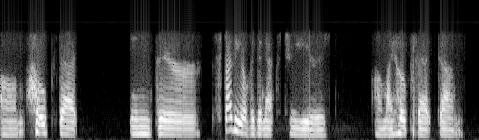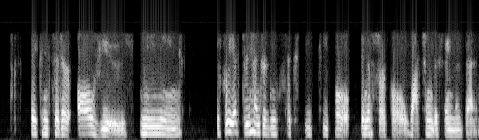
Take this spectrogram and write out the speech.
um, hope that in their study over the next two years, um, I hope that um, they consider all views, meaning if we have 360 people in a circle watching the same event,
